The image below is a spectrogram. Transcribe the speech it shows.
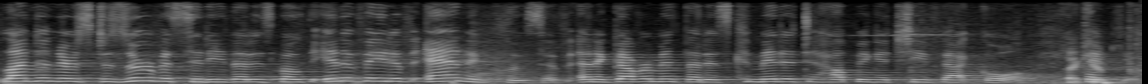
Londoners deserve a city that is both innovative and inclusive, and a government that is committed to helping achieve that goal. Thank, Thank you. you.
